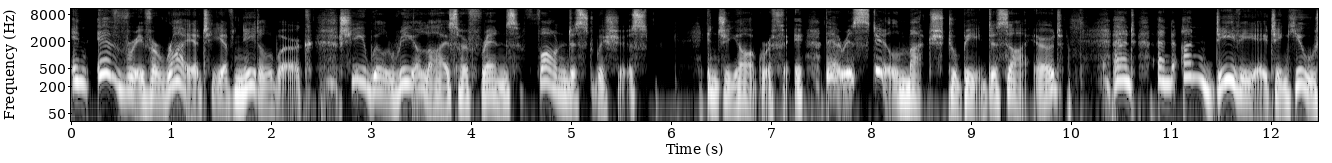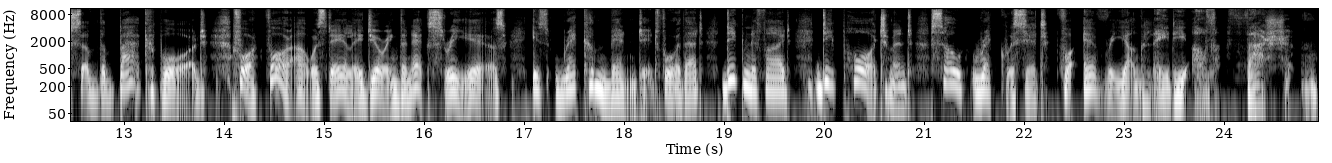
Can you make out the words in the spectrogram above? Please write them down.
in every variety of needlework, she will realize her friends' fondest wishes. In geography, there is still much to be desired, and an undeviating use of the backboard for four hours daily during the next three years is recommended for that dignified deportment so requisite for every young lady of fashion.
